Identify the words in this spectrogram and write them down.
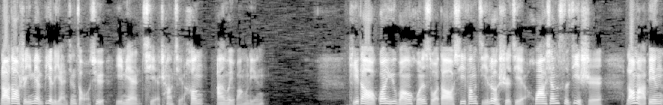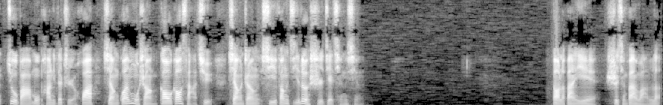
老道士一面闭了眼睛走去，一面且唱且哼，安慰亡灵。提到关于亡魂所到西方极乐世界花香四季时，老马兵就把木盘里的纸花向棺木上高高撒去，象征西方极乐世界情形。到了半夜，事情办完了，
